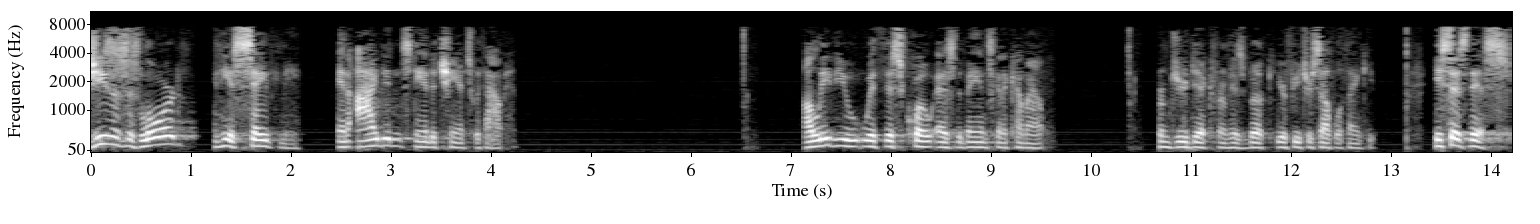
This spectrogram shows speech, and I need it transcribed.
Jesus is Lord and He has saved me and I didn't stand a chance without Him. I'll leave you with this quote as the band's going to come out from Drew Dyck from his book, Your Future Self Will Thank You. He says this,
